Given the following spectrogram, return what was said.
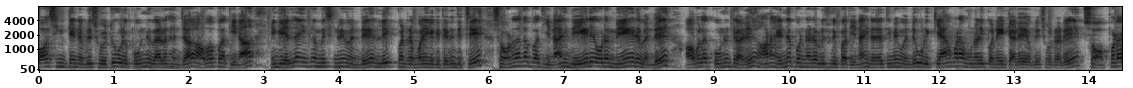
வாஷிங்டன் அப்படின்னு சொல்லிட்டு ஒரு பொண்ணு வேலை செஞ்சா அவ பார்த்தீங்கன்னா எங்கள் எல்லா இன்ஃபர்மேஷனுமே வந்து லீக் பண்ணுற மாதிரி எங்களுக்கு தெரிஞ்சிச்சு. ஸோ உடனே பார்த்தீங்கன்னா இந்த ஏரியாவோட மேயர் மேயரை வந்து அவளை கொண்டுட்டாரு ஆனால் என்ன பண்ணாரு அப்படின்னு சொல்லி பார்த்தீங்கன்னா இந்த எல்லாத்தையுமே வந்து ஒரு கேமரா முன்னாடி பண்ணிட்டாரு அப்படின்னு சொல்கிறாரு ஸோ அப்படா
